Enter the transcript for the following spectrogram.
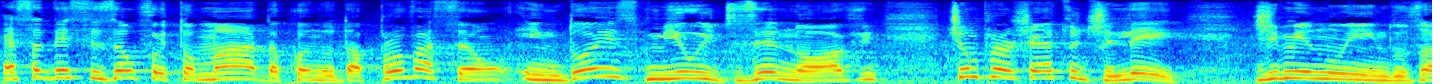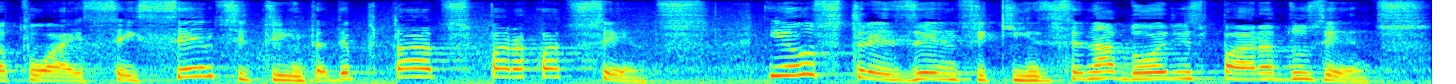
Essa decisão foi tomada quando da aprovação em 2019 de um projeto de lei diminuindo os atuais 630 deputados para 400 e os 315 senadores para 200.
